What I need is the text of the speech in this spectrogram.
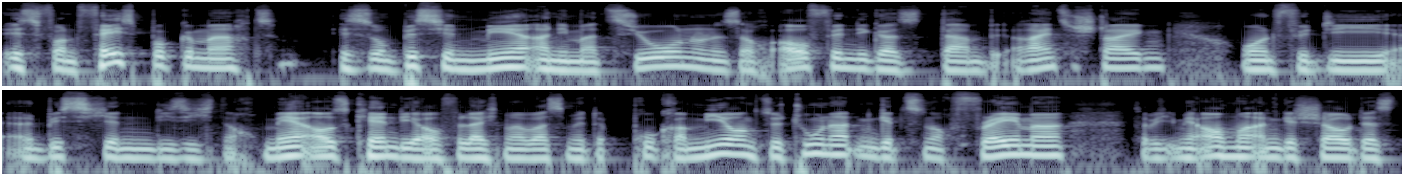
ist von Facebook gemacht, ist so ein bisschen mehr Animation und ist auch aufwendiger, da reinzusteigen. Und für die ein bisschen, die sich noch mehr auskennen, die auch vielleicht mal was mit der Programmierung zu tun hatten, gibt es noch Framer. Das habe ich mir auch mal angeschaut. Das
